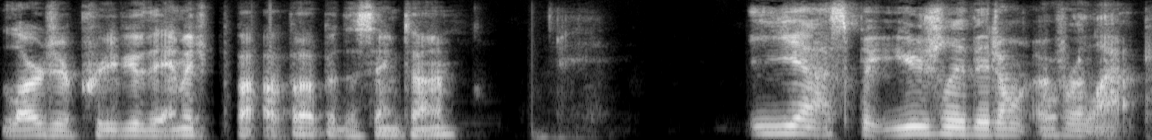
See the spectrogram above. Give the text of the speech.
larger preview of the image pop up at the same time. Yes, but usually they don't overlap.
